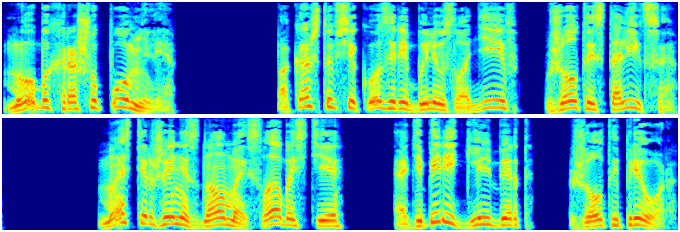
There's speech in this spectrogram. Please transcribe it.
мы оба хорошо помнили. Пока что все козыри были у злодеев в желтой столице. Мастер Женя знал мои слабости, а теперь и Гильберт — желтый приор.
